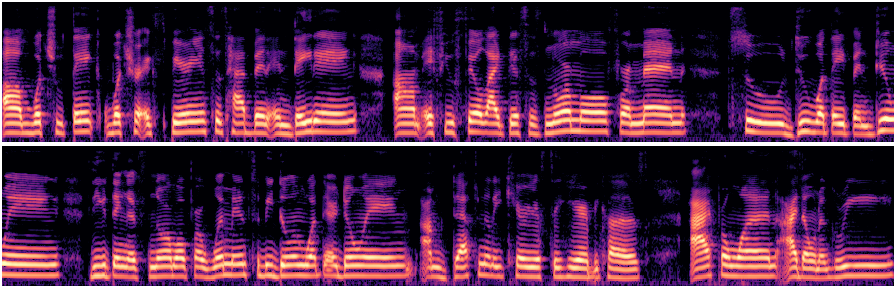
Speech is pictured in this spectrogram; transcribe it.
um, what you think, what your experiences have been in dating. Um, if you feel like this is normal for men to do what they've been doing, do you think it's normal for women to be doing what they're doing? I'm definitely curious to hear because I, for one, I don't agree.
